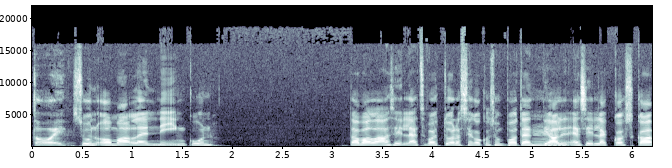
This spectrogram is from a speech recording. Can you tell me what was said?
Toi. sun omalle niin kuin, tavallaan sille, että sä voit tuoda sen koko sun potentiaalin Mm. esille, koska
